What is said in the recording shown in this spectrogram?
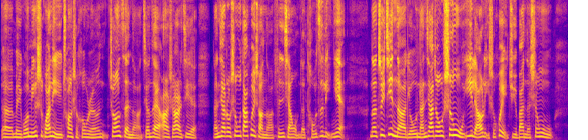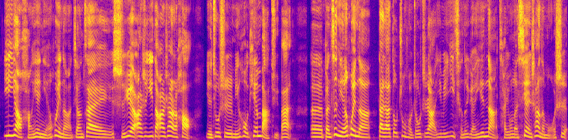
呃，美国明石管理创始合伙人 Johnson 呢，将在二十二届南加州生物大会上呢分享我们的投资理念。那最近呢，由南加州生物医疗理事会举办的生物医药行业年会呢，将在十月二十一到二十二号。也就是明后天吧举办。呃，本次年会呢，大家都众所周知啊，因为疫情的原因呢，采用了线上的模式，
